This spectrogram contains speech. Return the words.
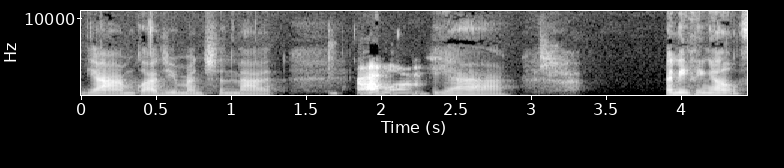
yeah i'm glad you mentioned that. No problem. Yeah. Anything else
